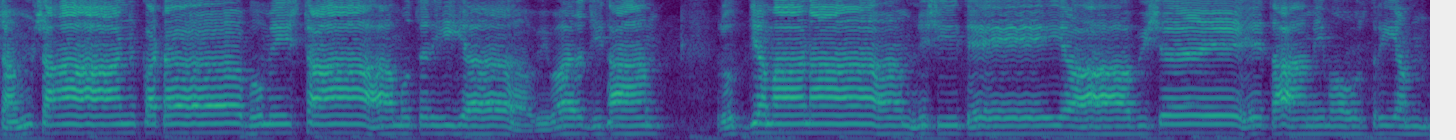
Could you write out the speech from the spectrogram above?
शंशान्कटभूमिष्ठामुत्तीय विवर्जितां रुद्यमानां निशीते याविषेतामिमौ स्त्रियम्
